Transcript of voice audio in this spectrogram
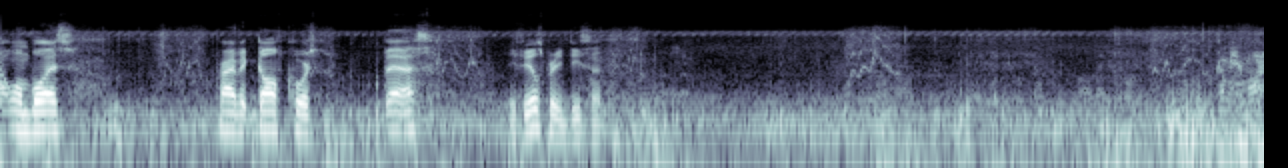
Got one, boys. Private golf course bass. He feels pretty decent. Come here, boy.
